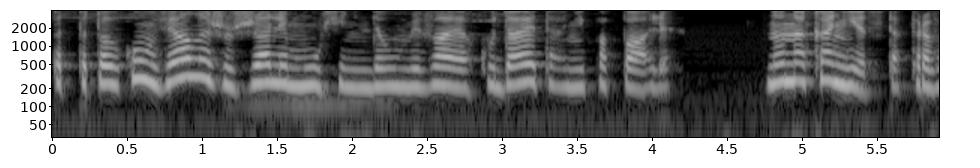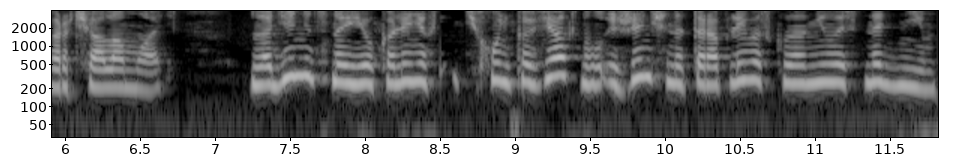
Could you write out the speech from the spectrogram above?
Под потолком вяло жужжали мухи, недоумевая, куда это они попали. «Ну, наконец-то!» – проворчала мать. Младенец на ее коленях тихонько вякнул, и женщина торопливо склонилась над ним,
